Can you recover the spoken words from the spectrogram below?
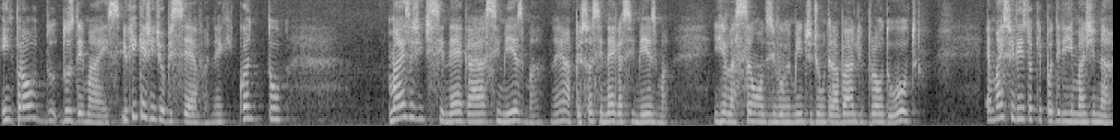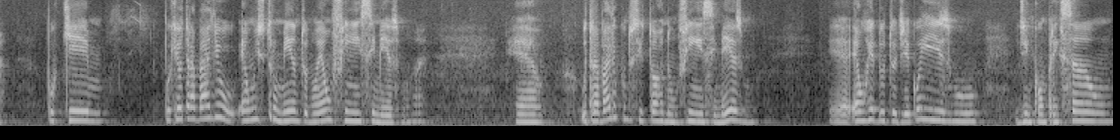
em prol do- dos demais. E o que, que a gente observa, né? Que quanto mais a gente se nega a si mesma, né? A pessoa se nega a si mesma em relação ao desenvolvimento de um trabalho em prol do outro, é mais feliz do que poderia imaginar, porque porque o trabalho é um instrumento, não é um fim em si mesmo. Né? É, o trabalho quando se torna um fim em si mesmo é, é um reduto de egoísmo, de incompreensão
